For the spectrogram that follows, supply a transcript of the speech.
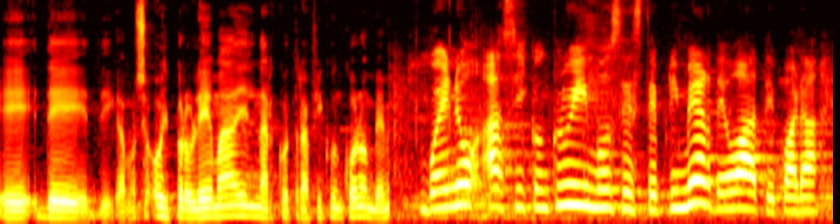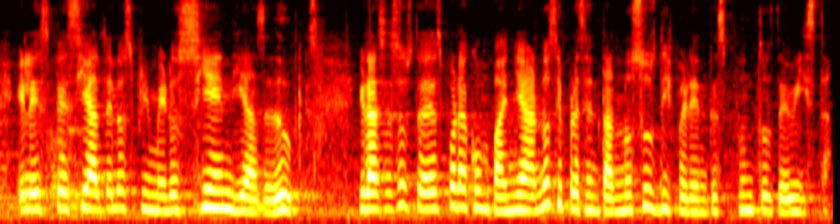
eh, de, digamos, o el problema del narcotráfico en Colombia. Bueno, así concluimos este primer debate para el especial de los primeros 100 días de Duques. Gracias a ustedes por acompañarnos y presentarnos sus diferentes puntos de vista.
